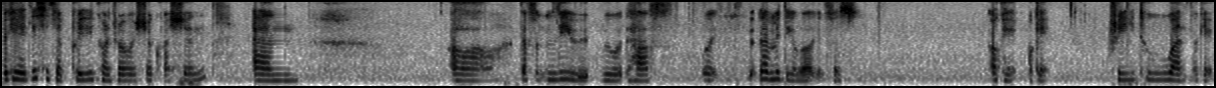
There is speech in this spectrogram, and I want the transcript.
Okay, this is a pretty controversial question, and uh, definitely we, we would have. Wait, let me think about it first. Okay, okay, three, two, one. Okay,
